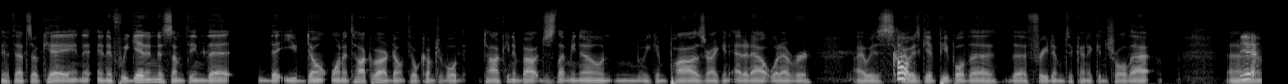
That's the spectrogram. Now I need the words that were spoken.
if that's okay. And and if we get into something that that you don't want to talk about or don't feel comfortable talking about, just let me know and we can pause or I can edit out whatever. I always cool. I always give people the the freedom to kind of control that. Um, yeah.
